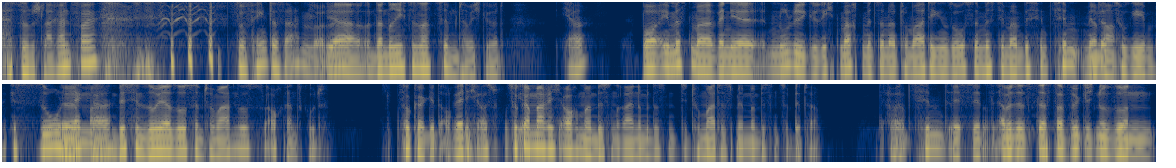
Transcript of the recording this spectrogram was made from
Hast du einen Schlaganfall? So fängt das an, oder? Ja, und dann riecht es nach Zimt, habe ich gehört. Ja. Boah, ihr müsst mal, wenn ihr ein Nudelgericht macht mit so einer tomatigen Soße, müsst ihr mal ein bisschen Zimt mit Immer. dazugeben. Ist so Immer. lecker. Ein bisschen Sojasauce und Tomatensauce ist auch ganz gut. Zucker geht auch. Werde ich ausprobieren. Zucker mache ich auch immer ein bisschen rein, damit das, die Tomate ist mir immer ein bisschen zu bitter. Aber Zimt ist. jetzt, aber das, das darf wirklich nur so ein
